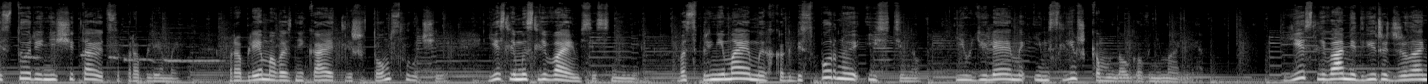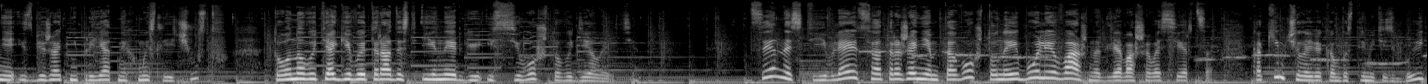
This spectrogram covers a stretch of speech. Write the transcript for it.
истории не считаются проблемой. Проблема возникает лишь в том случае, если мы сливаемся с ними, воспринимаем их как бесспорную истину и уделяем им слишком много внимания. Если вами движет желание избежать неприятных мыслей и чувств, то оно вытягивает радость и энергию из всего, что вы делаете. Ценности являются отражением того, что наиболее важно для вашего сердца, каким человеком вы стремитесь быть,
